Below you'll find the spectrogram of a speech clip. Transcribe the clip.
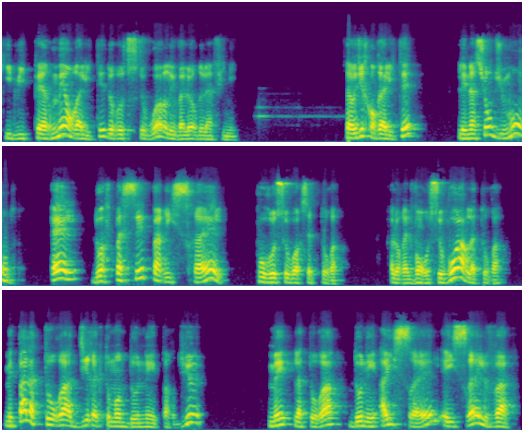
qui lui permet en réalité de recevoir les valeurs de l'infini. Ça veut dire qu'en réalité, les nations du monde, elles, doivent passer par Israël pour recevoir cette Torah. Alors elles vont recevoir la Torah, mais pas la Torah directement donnée par Dieu, mais la Torah donnée à Israël, et Israël va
